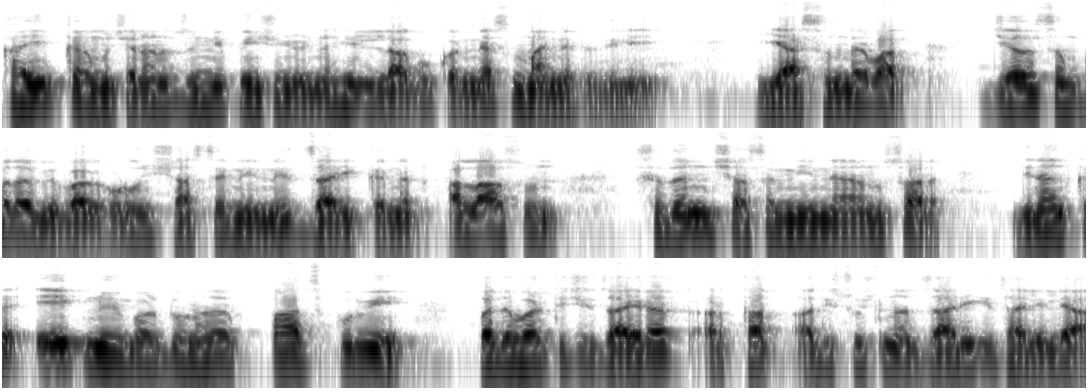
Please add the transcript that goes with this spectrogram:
काही कर्मचाऱ्यांना जुनी पेन्शन योजना ही लागू करण्यास मान्यता दिली. या संदर्भात जलसंपदा विभागाकडून शासन निर्णय जारी करण्यात आला असून सदन शासन निर्णयानुसार दिनांक एक नोव्हेंबर दोन हजार पाच पूर्वी पदभरतीची जाहिरात अर्थात अधिसूचना जारी झालेल्या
